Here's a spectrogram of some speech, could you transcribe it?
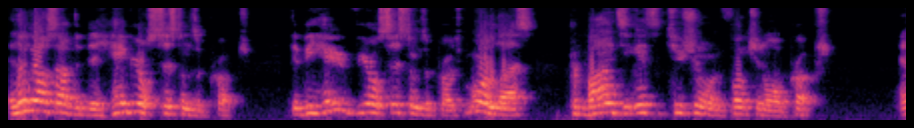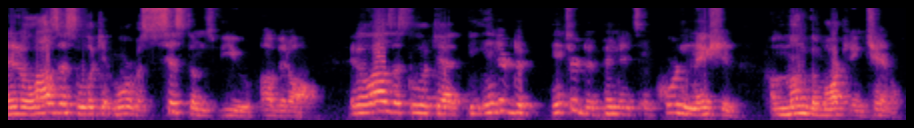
And then we also have the behavioral systems approach. The behavioral systems approach more or less combines the institutional and functional approach. And it allows us to look at more of a systems view of it all. It allows us to look at the interdependence and coordination among the marketing channel.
